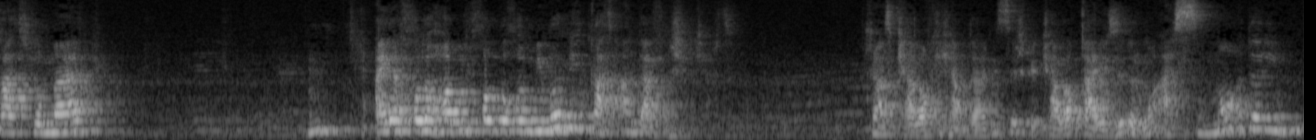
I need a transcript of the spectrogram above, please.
قتل و مرگ. اگر خدا حابیل خود به خود میمرد این قطعا دفنش می‌کرد. چون از کلاق که کمتر نیستش که کلاق غریزه داره. ما اسما داریم.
